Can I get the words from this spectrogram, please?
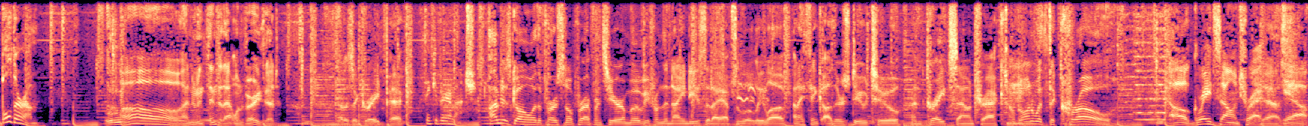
Bull Durham. Oh, I didn't even think of that one. Very good. That was a great pick. Thank you very much. I'm just going with a personal preference here. A movie from the 90s that I absolutely love, and I think others do too. And great soundtrack. I'm mm. going with The Crow. Oh, great soundtrack. Yes. Yeah.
